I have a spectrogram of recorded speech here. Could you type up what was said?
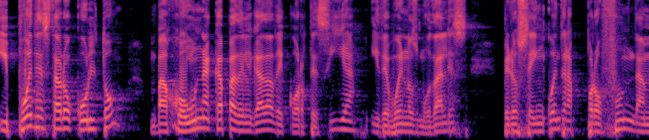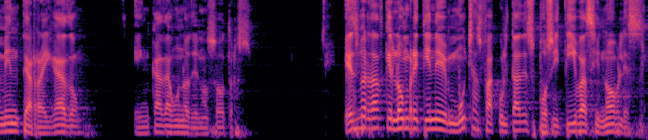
Y puede estar oculto bajo una capa delgada de cortesía y de buenos modales, pero se encuentra profundamente arraigado en cada uno de nosotros. Es verdad que el hombre tiene muchas facultades positivas y nobles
